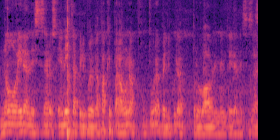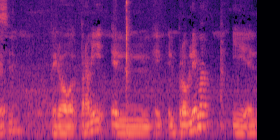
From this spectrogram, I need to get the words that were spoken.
no eran necesarios en esta película. Capaz que para una futura película probablemente era necesario. Sí. Pero para mí el, el, el problema y el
